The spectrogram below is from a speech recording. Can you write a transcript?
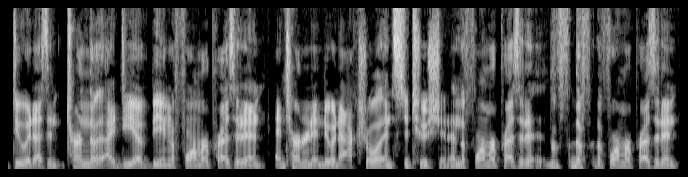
do it as in turn the idea of being a former president and turn it into an actual institution. And the former president, the, the former president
